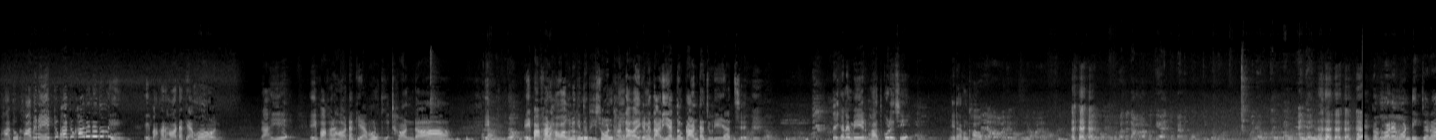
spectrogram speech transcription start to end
ভাতু খাবে না, একটু ভাতু খাবে না তুমি। এই পাখার হাওয়াটা কেমন? রাহি, এই পাখার হাওয়াটা কেমন? কি ঠান্ডা। এই- পাখার হাওয়াগুলো কিন্তু ভীষণ ঠান্ডা হয়, এখানে দাঁড়িয়ে একদম প্রাণটা জুড়িয়ে যাচ্ছে। এখানে মেয়ের ভাত করেছি, এটা এখন খাওয়াবো। তোর ঘরে মন টিকছে না?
